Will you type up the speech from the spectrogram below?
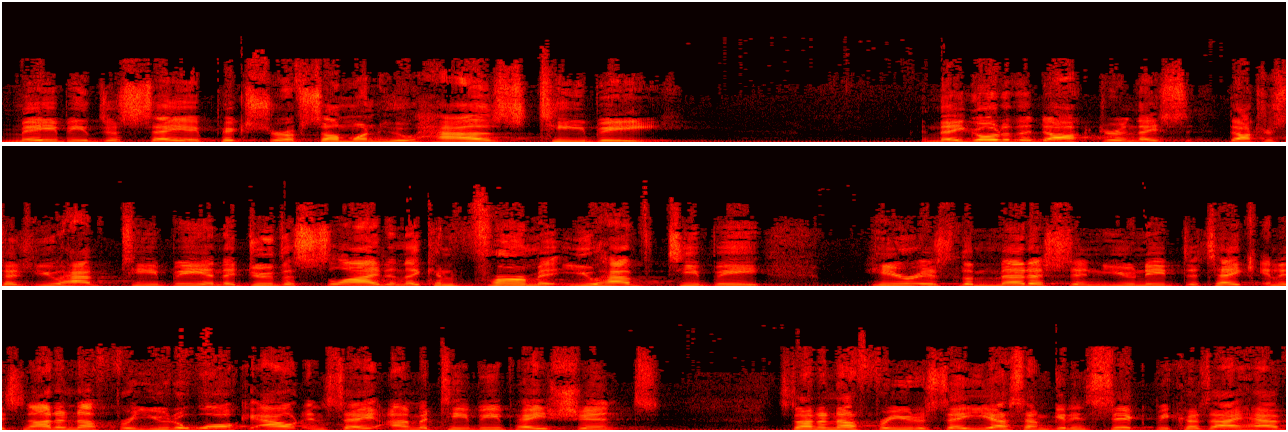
Maybe just say a picture of someone who has TB. And they go to the doctor, and the doctor says, You have TB. And they do the slide and they confirm it. You have TB. Here is the medicine you need to take. And it's not enough for you to walk out and say, I'm a TB patient. It's not enough for you to say, Yes, I'm getting sick because I have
